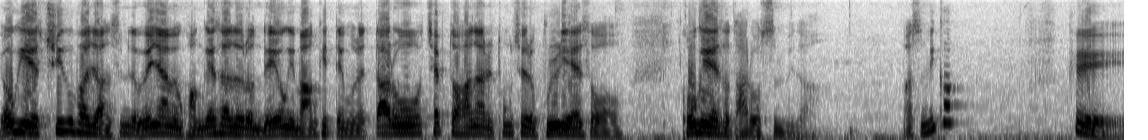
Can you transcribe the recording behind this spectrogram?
여기에 취급하지 않습니다. 왜냐하면 관계사절은 내용이 많기 때문에 따로 챕터 하나를 통째로 분리해서 거기에서 다뤘습니다. 맞습니까? 오케이.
